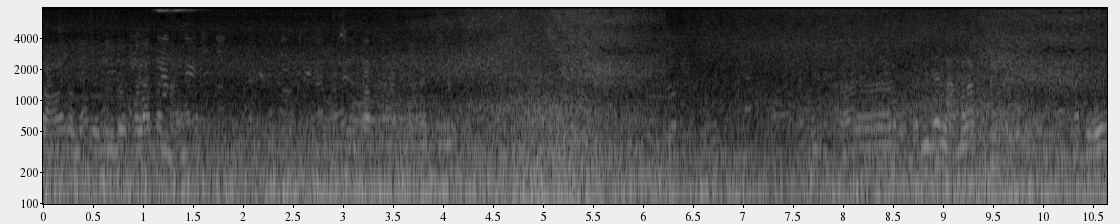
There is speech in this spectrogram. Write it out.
วางไว้ก่อนนะเดี๋ยว มารับกันหน่อยนะครับเดี๋ยวมีด้านหลังมารับครับผม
